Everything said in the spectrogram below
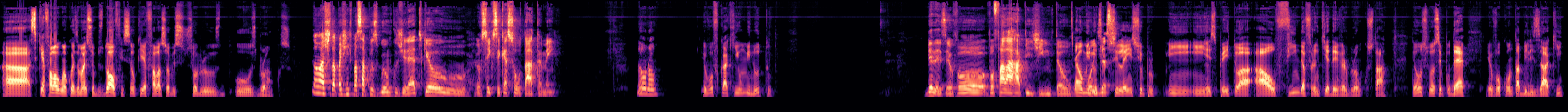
Ah, você quer falar alguma coisa mais sobre os Dolphins? Eu queria falar sobre, sobre os, os Broncos. Não, acho que dá pra gente passar pros Broncos direto, que eu, eu sei que você quer soltar também. Não, não. Eu vou ficar aqui um minuto Beleza, eu vou, vou falar rapidinho, então. É um minuto de silêncio por, em, em, respeito a, ao fim da franquia Denver Broncos, tá? Então, se você puder, eu vou contabilizar aqui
